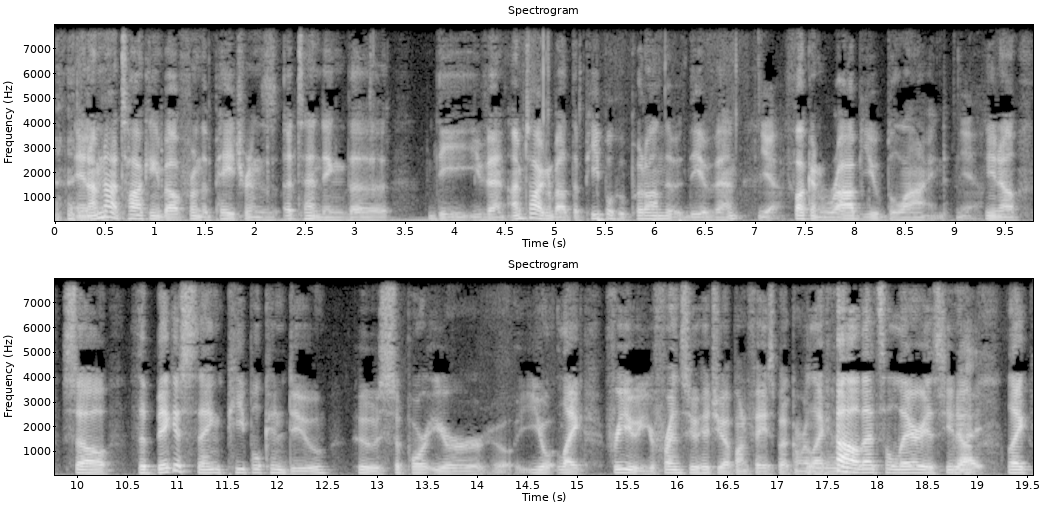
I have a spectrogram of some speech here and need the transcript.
And I'm not talking about from the patrons attending the the event. I'm talking about the people who put on the the event. Yeah. fucking rob you blind. Yeah. You know, so the biggest thing people can do who support your your like for you, your friends who hit you up on Facebook and were like, mm-hmm. "Oh, that's hilarious," you know. Right. Like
